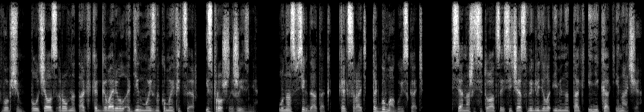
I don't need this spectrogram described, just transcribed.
В общем, получалось ровно так, как говаривал один мой знакомый офицер из прошлой жизни. У нас всегда так. Как срать, так бумагу искать. Вся наша ситуация сейчас выглядела именно так и никак иначе.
